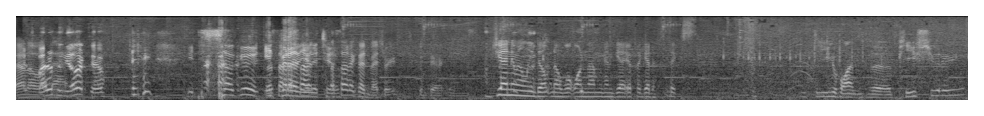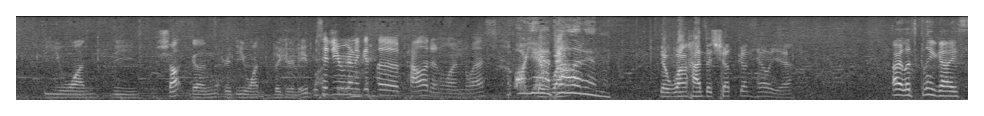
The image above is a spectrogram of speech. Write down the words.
I don't know. Better than that. the other two. It's so good. It's not- better than the other two. That's not a good metric to compare. genuinely don't know what one I'm gonna get if I get a six. Do you want the pea shooter? Do you want the shotgun? Or do you want the grenade You said you were gonna get the paladin one, Wes. Oh yeah, The one- paladin! The one-handed shotgun, hell yeah. All right, let's clear, guys.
